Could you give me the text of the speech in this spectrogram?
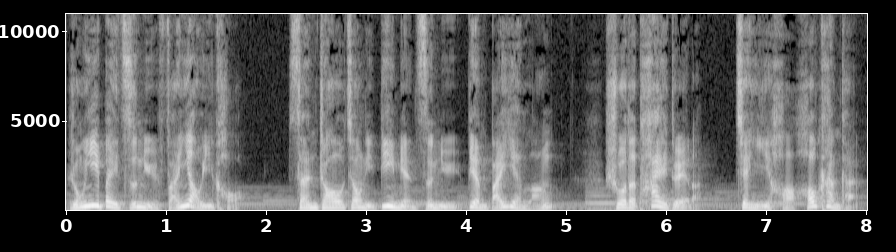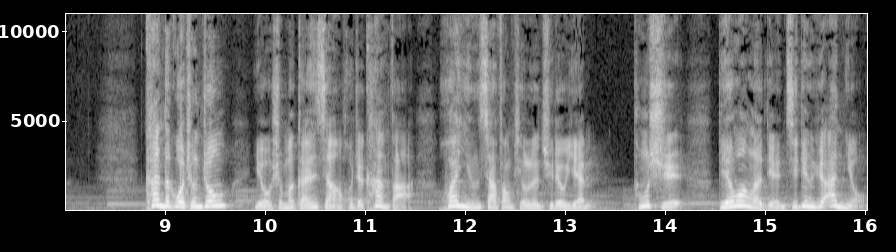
容易被子女反咬一口，三招教你避免子女变白眼狼。说的太对了，建议好好看看。看的过程中有什么感想或者看法，欢迎下方评论区留言。同时别忘了点击订阅按钮，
